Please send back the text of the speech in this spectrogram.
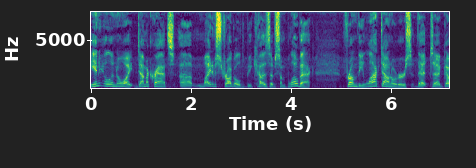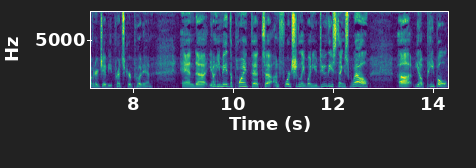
in Illinois, Democrats uh, might have struggled because of some blowback from the lockdown orders that uh, Governor J.B. Pritzker put in. And uh, you know, he made the point that uh, unfortunately, when you do these things well, uh, you know, people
